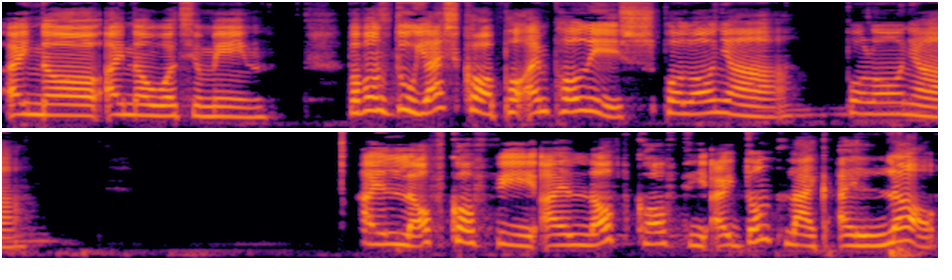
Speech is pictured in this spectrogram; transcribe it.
I know, I know what you mean. Wawon du, Jaśko, po, I'm Polish. Polonia. Polonia. I love coffee. I love coffee. I don't like, I love.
